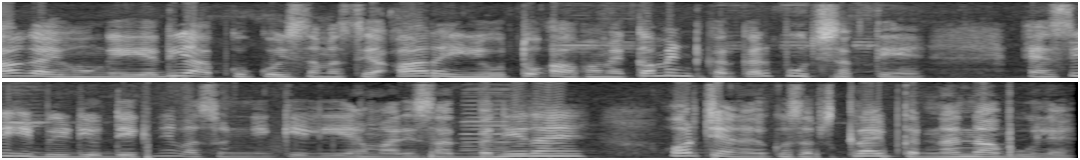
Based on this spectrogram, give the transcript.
आ गए होंगे। यदि आपको कोई समस्या आ रही हो तो आप हमें कमेंट कर कर पूछ सकते हैं। ऐसे ही वीडियो देखने व सुनने के लिए हमारे साथ बने रहें और चैनल को सब्सक्राइब करना ना भूलें।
